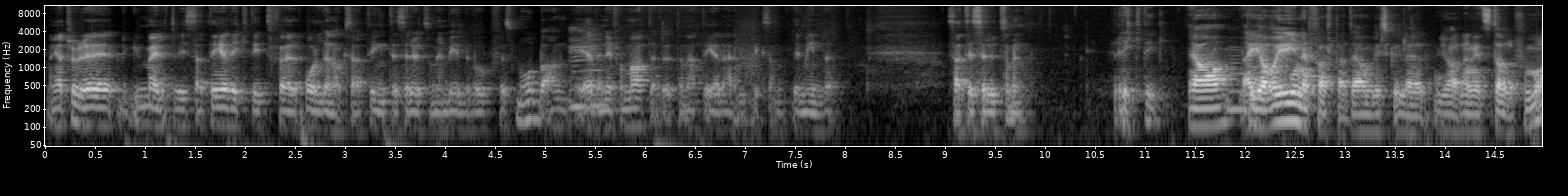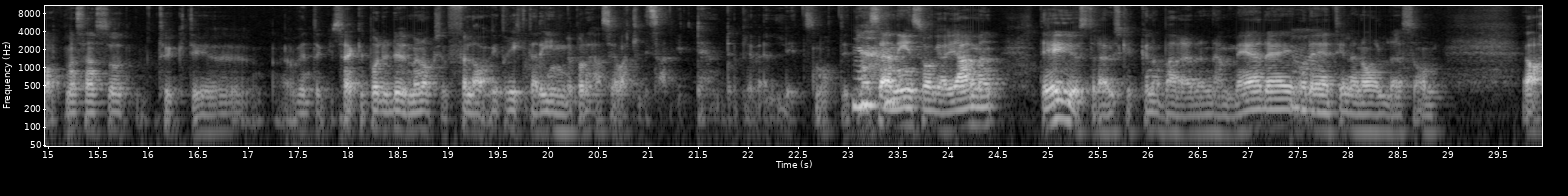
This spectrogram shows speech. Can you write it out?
Men jag tror det är möjligtvis att det är viktigt för åldern också att det inte ser ut som en bilderbok för små barn Mm. även i formatet utan att det är det här liksom, det mindre. Så att det ser ut som en riktig. Ja, Mm. nej, jag var ju inne först på att ja, om vi skulle göra den i ett större format. Men sen så tyckte ju, jag vet inte, säkert både du men också förlaget riktade in det på det här. Så jag varit lite såhär, den, det blev väldigt småttigt. Men sen insåg jag, ja men det är just det där, du ska kunna bära den där med dig och det Mm. är till en ålder som ja,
